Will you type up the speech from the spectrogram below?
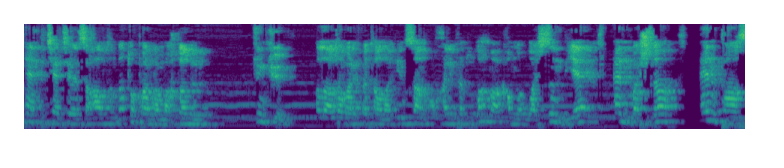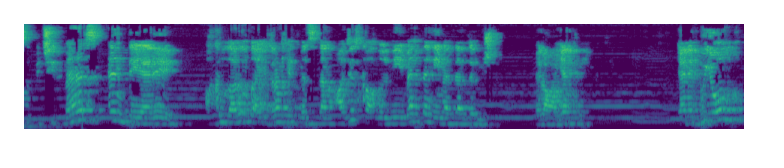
kendi çerçevesi altında toparlamaktadır. Çünkü Allah Tebarek ve Teala insan o halifetullah makamına ulaşsın diye en başta en pahası biçilmez, en değeri akılların da idrak etmesinden aciz kaldığı nimetle nimetlendirmiştir. Velayet. Yani bu yol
